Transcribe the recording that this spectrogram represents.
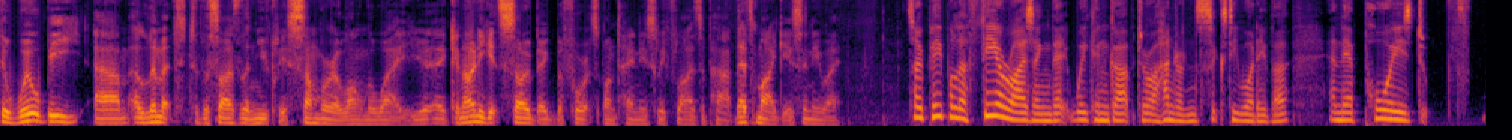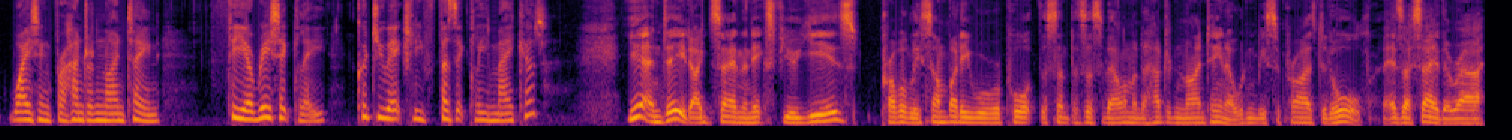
there will be um, a limit to the size of the nucleus somewhere along the way. It can only get so big before it spontaneously flies apart. That's my guess, anyway. So people are theorising that we can go up to 160 whatever, and they're poised, f- waiting for 119. Theoretically, could you actually physically make it? Yeah, indeed. I'd say in the next few years, probably somebody will report the synthesis of element 119. I wouldn't be surprised at all. As I say, there are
